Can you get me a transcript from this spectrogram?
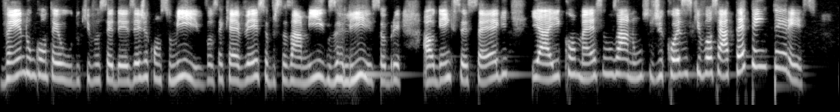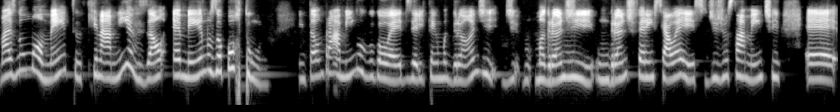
vendo um conteúdo que você deseja consumir, você quer ver sobre seus amigos ali, sobre alguém que você segue, e aí começam os anúncios de coisas que você até tem interesse, mas num momento que, na minha visão, é menos oportuno. Então, para mim, o Google Ads ele tem uma grande, uma grande, um grande diferencial é esse, de justamente é,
